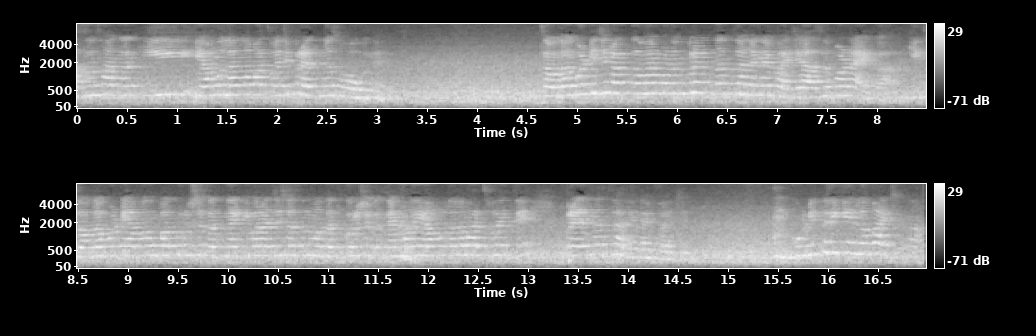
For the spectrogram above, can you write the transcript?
असं सांगा की या मुलांना वाचवायचे प्रयत्नच होऊ नये. चौदा कोटीची रक्कम आहे म्हणून प्रयत्नच झाले नाही पाहिजे असं पण आहे का? की चौदा कोटी आपण उभा करू शकत नाही किंवा राज्य शासन मदत करू शकत नाही मग या मुलाला वाचवायचे प्रयत्नच झाले नाही पाहिजे. कुणीतरी केलं पाहिजे ना.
